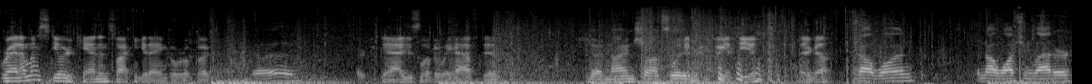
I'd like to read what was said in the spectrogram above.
Red, I'm gonna steal your cannon so I can get angle real quick. Go ahead. Yeah, I just literally have to. Yeah, nine shots later. Give it to you. There you go. Got one. They're not watching ladder.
